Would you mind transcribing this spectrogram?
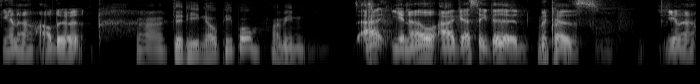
you know i'll do it Uh, did he know people? I mean, i you know i guess he did because you know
